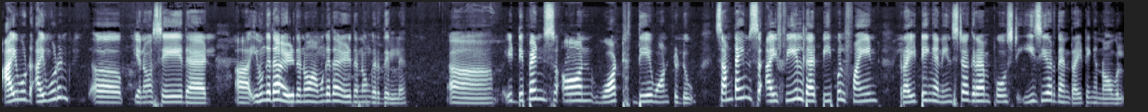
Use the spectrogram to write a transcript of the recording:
i would i wouldn't uh, you know say that uh, இவங்க தான் எழுதணும் அவங்க தான் எழுதணுங்கிறது இல்லை uh, it depends on what they want to do sometimes i feel that people find writing an instagram post easier than writing a novel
